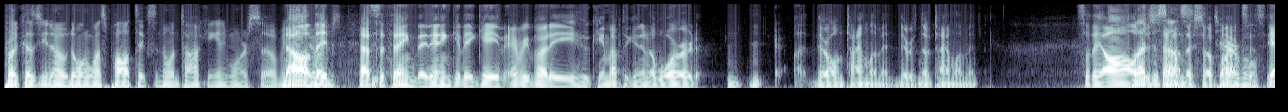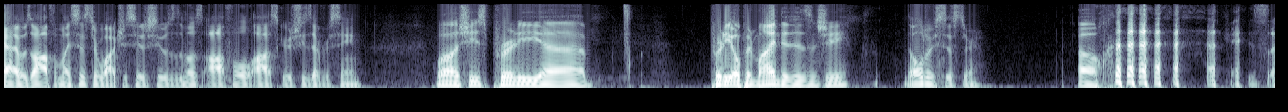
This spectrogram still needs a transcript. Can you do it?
because you know no one wants politics and no one talking anymore. So No, they that's the thing. They didn't get. They gave everybody who came up to get an award their own time limit. There was no time limit. So they all Well, just, just sat on their soapboxes. Yeah, it was awful. My sister watched. She said she was the most awful Oscars she's ever seen. well, she's pretty uh pretty open minded, isn't she? The older sister. Oh. okay. So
